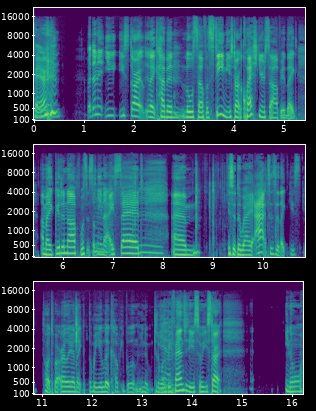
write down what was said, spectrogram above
fair. But then it, you you start like having low self esteem. You start questioning yourself. You're like, am I good enough? Was it something that I said? Mm. Um, is it the way I act? Is it like you, you talked about earlier, like the way you look, how people you know didn't want to be friends with you? So you start, you know,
